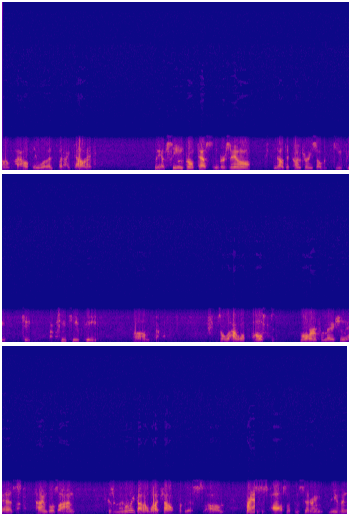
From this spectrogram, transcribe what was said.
Um, I hope they would, but I doubt it. We have seen protests in Brazil and other countries over TP, T, TTP. Um, so I will post more information as time goes on because we really got to watch out for this. Um, France is also considering leaving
